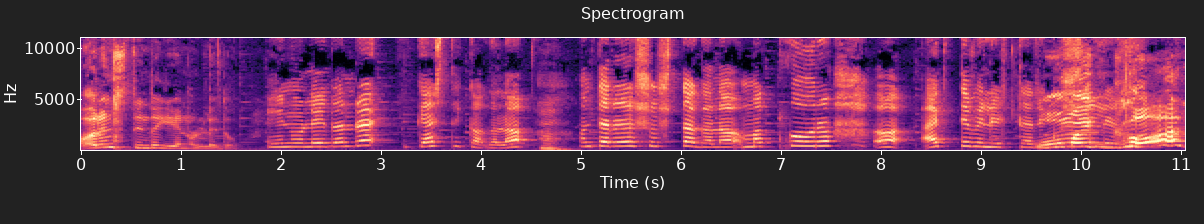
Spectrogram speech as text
ಆರೆಂಜ್ ತಿಂದ ಏನ್ ಒಳ್ಳೇದು? ಏನು ಒಳ್ಳೇದಂದ್ರೆ ಗ್ಯಾಸ್ಟಿಕ್ ಆಗಲ್ಲ ಒಂಥರ ಸುಸ್ತಾಗಲ್ಲ ಮಕ್ಕಳು ಆಕ್ಟಿವ್ ಅಲ್ಲಿ ಇರ್ತಾರೆ ಓ ಮೈ ಗಾಡ್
